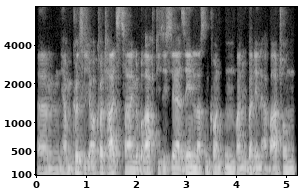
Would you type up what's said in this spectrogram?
Ähm, die haben kürzlich auch Quartalszahlen gebracht, die sich sehr sehen lassen konnten, waren über den Erwartungen.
